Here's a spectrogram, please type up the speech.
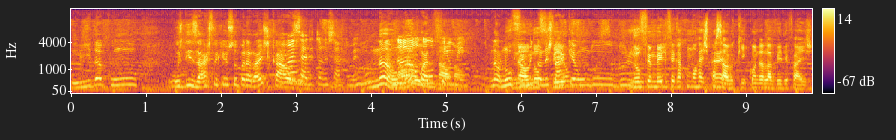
lida com os desastres que os super-heróis causam. Mas é de Tony Stark mesmo? Não, não, não é não, filme. Não, no Não, filme no Tony Stark filme- é um do- dos. No filme ele fica como responsável, que quando ela vira e faz,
